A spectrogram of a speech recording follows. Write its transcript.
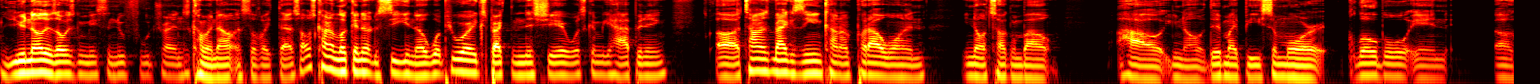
You know there's always gonna be some new food trends coming out and stuff like that. So I was kind of looking up to see, you know, what people are expecting this year, what's gonna be happening. Uh Times Magazine kind of put out one, you know, talking about how, you know, there might be some more global and uh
